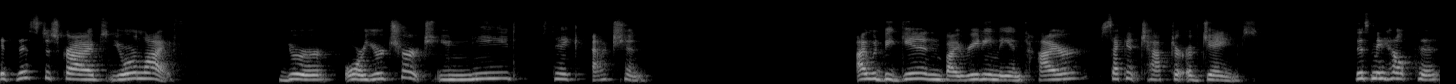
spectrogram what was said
If this describes your life, your or your church, you need to take action. I would begin by reading the entire second chapter of James. This may help to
